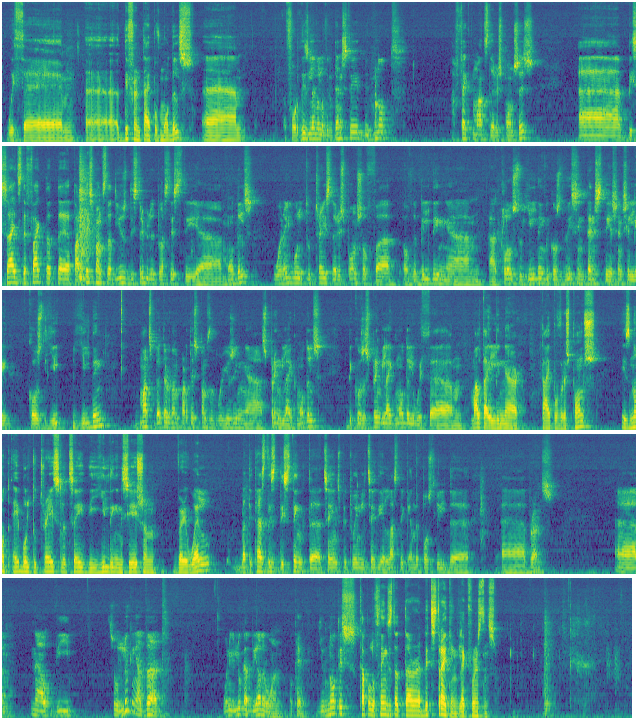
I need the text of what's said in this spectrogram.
with um, uh, different type of models um, for this level of intensity did not affect much the responses uh, besides the fact that the participants that used distributed plasticity uh, models were able to trace the response of, uh, of the building um, uh, close to yielding because this intensity essentially caused yielding. much better than participants that were using uh, spring-like models because a spring-like model with um, multilinear type of response is not able to trace, let's say, the yielding initiation very well, but it has this distinct uh, change between, let's say, the elastic and the post-yield uh, uh, branch. Um, now, the so looking at that, when you look at the other one, okay, you notice a couple of things that are a bit striking. Like for instance,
